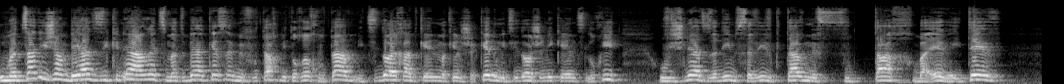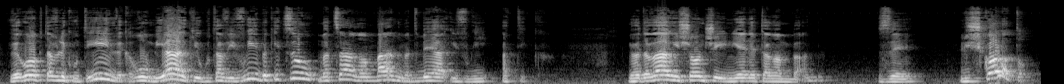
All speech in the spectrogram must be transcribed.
ומצאתי שם ביד זקני הארץ מטבע כסף מפותח מתוכי חותם, מצידו אחד כעין מקל שקד ומצידו השני כעין צלוחית, ובשני הצדדים סביב כתב מפותח באר היטב, ורוע כתב לקוטיים וקראו מיד כי הוא כתב עברי. בקיצור, מצא הרמב"ן מטבע עברי עתיק. והדבר הראשון שעניין את הרמב"ן זה לשקול אותו.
